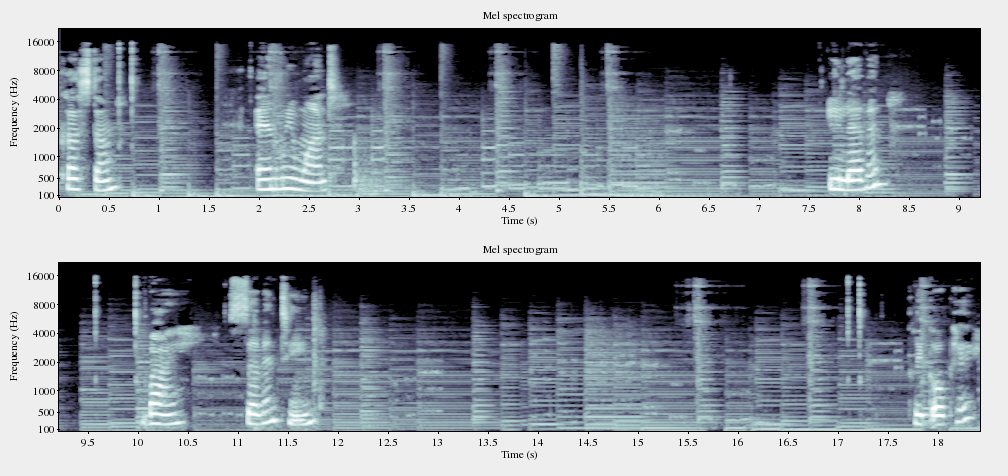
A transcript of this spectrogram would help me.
custom, and we want eleven by seventeen. Click OK.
